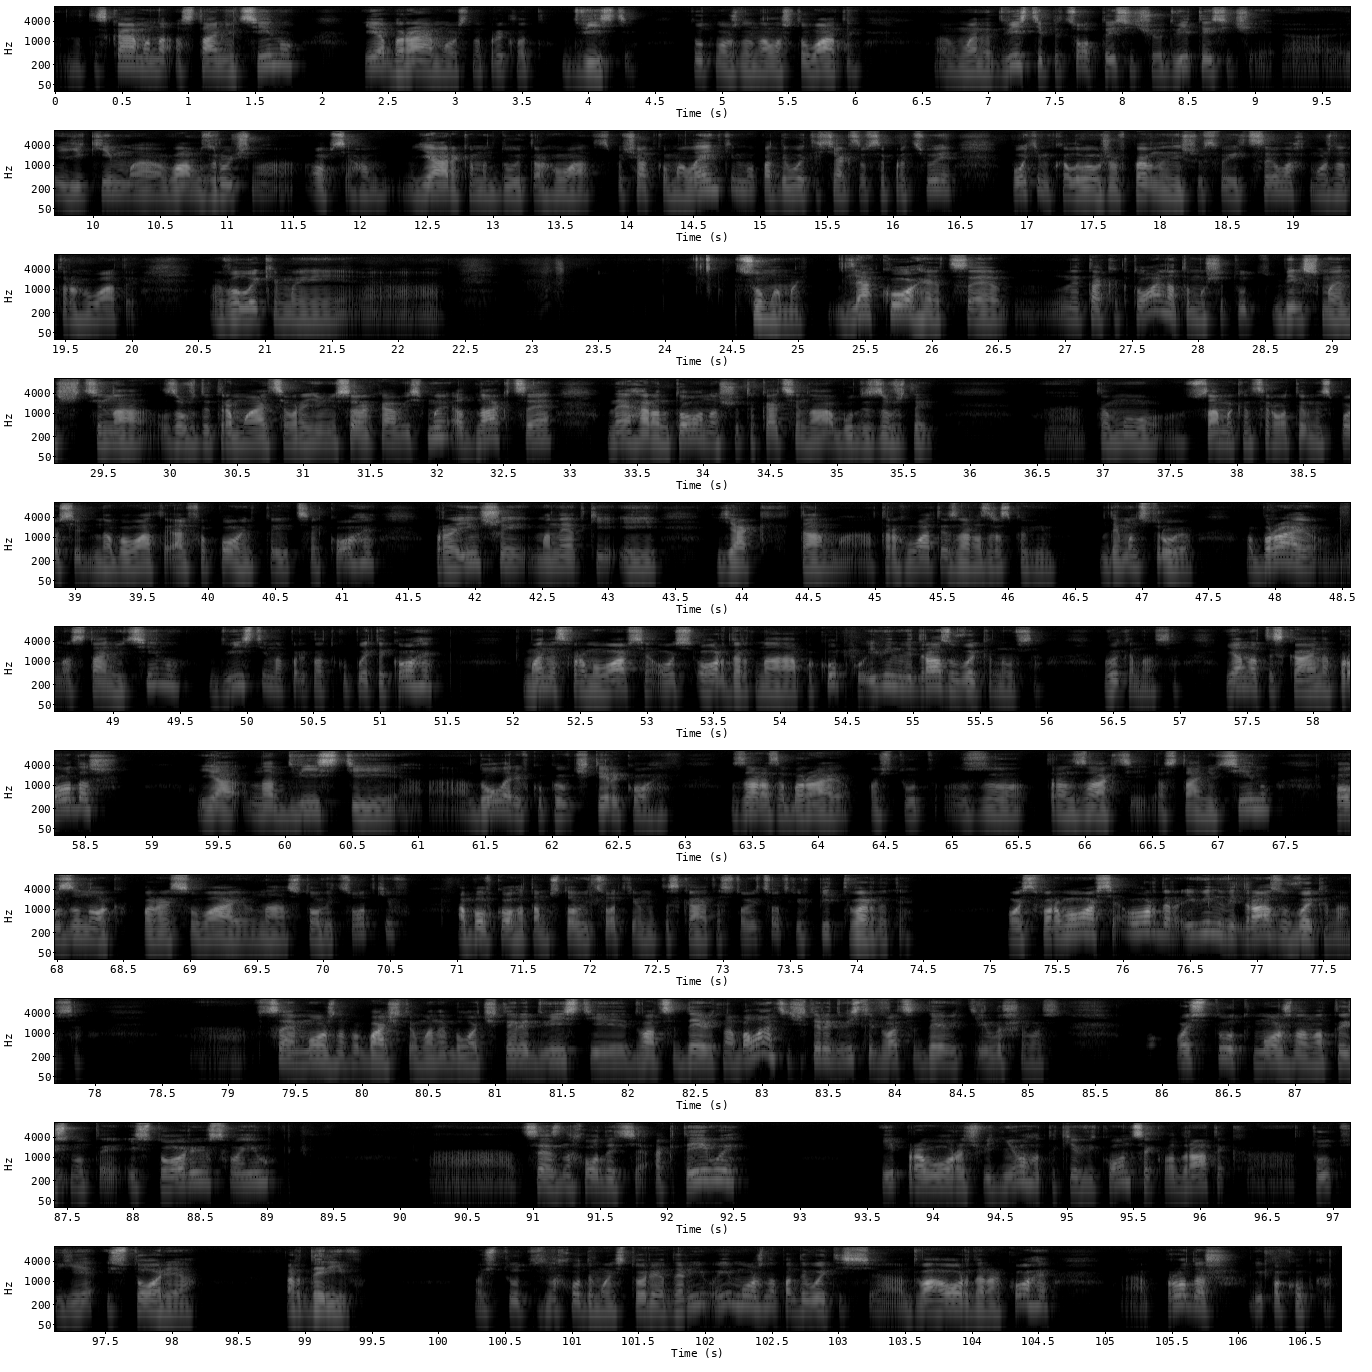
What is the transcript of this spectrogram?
Натискаємо на останню ціну і обираємо, ось, наприклад, 200. Тут можна налаштувати. е, У мене 200, 500, 1000, 2000, е, яким е, вам зручно обсягом. Я рекомендую торгувати спочатку маленькими, подивитися, як це все працює. Потім, коли ви вже впевнені, що в своїх силах, можна торгувати великими е, сумами. Для коги це не так актуально, тому що тут більш-менш ціна завжди тримається в районі 48, однак це не гарантовано, що така ціна буде завжди. Е, Тому саме консервативний спосіб набувати альфа-поінти це коги. Про інші монетки і як там е, торгувати зараз розповім. Демонструю. Обираю останню ціну 200, наприклад, купити коги. У мене сформувався ось ордер на покупку, і він відразу виконався. виконався. Я натискаю на продаж. Я на 200 доларів купив 4 коги. Зараз забираю ось тут з транзакцій останню ціну. Повзунок пересуваю на 100%. Або в кого там 100% натискаєте 100%, підтвердити. Ось сформувався ордер, і він відразу виконався. Все можна побачити. У мене було 4229 на балансі, 4229 і лишилось. Ось тут можна натиснути історію свою. Е, Це знаходиться активи. І праворуч від нього таке віконце, квадратик. е, Тут є історія ордерів. Ось тут знаходимо історію ордерів, і можна подивитись е, два ордера коги, продаж і покупка.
